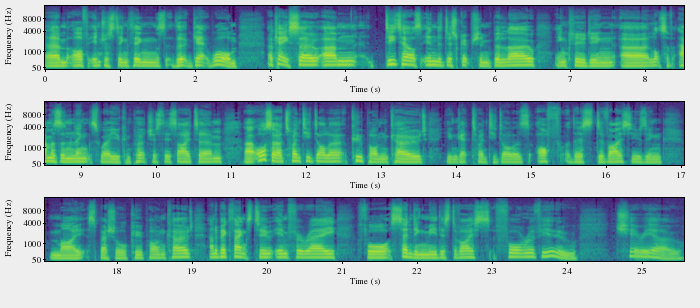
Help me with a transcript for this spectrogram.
um, of interesting things that get warm. Okay, so um, details in the description below, including uh, lots of Amazon links where you can purchase this item. Uh, also a $20 coupon code. You can get $20 off this device using my special coupon code. And a big thanks to InfiRay for sending me this device for review. Cheerio.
